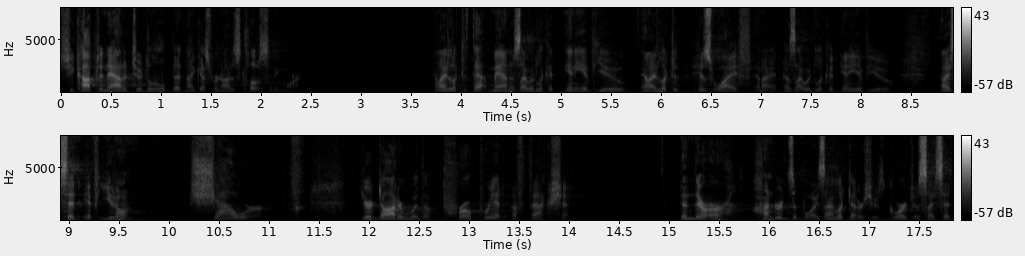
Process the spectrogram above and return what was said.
she copped an attitude a little bit, and I guess we're not as close anymore. And I looked at that man as I would look at any of you, and I looked at his wife and I, as I would look at any of you. And I said, if you don't shower your daughter with appropriate affection, then there are hundreds of boys, and I looked at her, she was gorgeous. I said,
